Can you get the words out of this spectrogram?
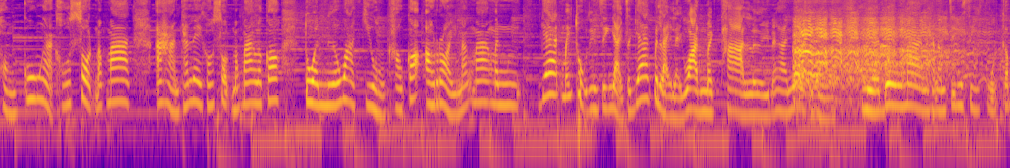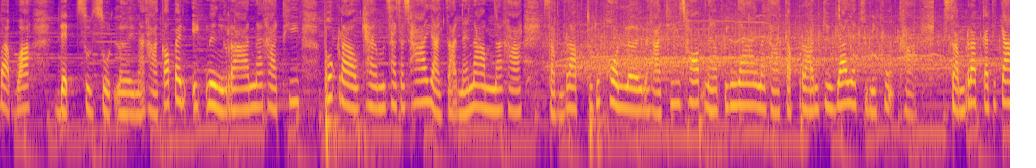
ของกุ้งอะเขาสดมากๆ อาหารทะเลเขาสดมากๆ แล้วก็ตัวเนื้อวากิวของเขาก็อร่อยมากๆ มันแยกไม่ถูกจริงๆ อยากจะแยกเป็นหลาย ๆ วันมาทานเลยนะคะเนี่ยเนื้อเด้งมากนะคะน้ำจิ้มซีฟู้ดก็แบบว่าเด็ดสุดๆเลยนะคะ ก็เป็นเป็นอีกหนึ่งร้านนะคะ ที่พวกเราแคมป์ชาชาชาอยากจะแนะนำนะคะสำหรับทุกๆคนเลยนะคะ ที่ชอบแนวปิ้งย่างนะคะ กับร้านกิวย่ายากินิคุค่ะสำหรับกติกา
